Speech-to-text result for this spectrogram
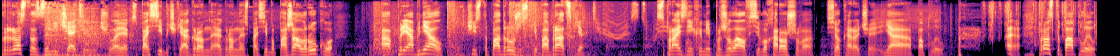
Просто замечательный человек. Спасибочки, огромное, огромное спасибо. Пожал руку, а, приобнял чисто по-дружески, по-братски. С праздниками пожелал всего хорошего. Все, короче, я поплыл. Просто поплыл.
